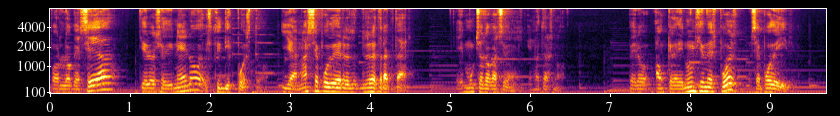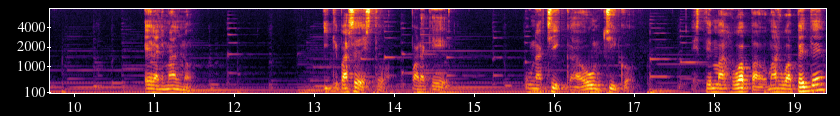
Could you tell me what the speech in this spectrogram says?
por lo que sea, quiero ese dinero, estoy dispuesto. Y además se puede retractar. En muchas ocasiones, en otras no. Pero aunque la denuncien después, se puede ir. El animal no. Y que pase esto, para que una chica o un chico esté más guapa o más guapete,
